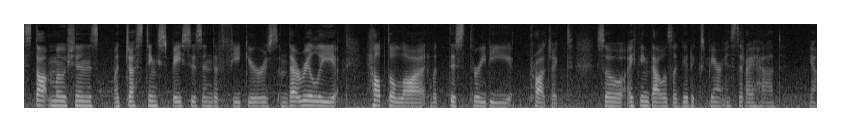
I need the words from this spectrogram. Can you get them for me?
stop motions, adjusting spaces and the figures, and that really helped a lot with this 3D project. So I think that was a good experience that I had. Yeah.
